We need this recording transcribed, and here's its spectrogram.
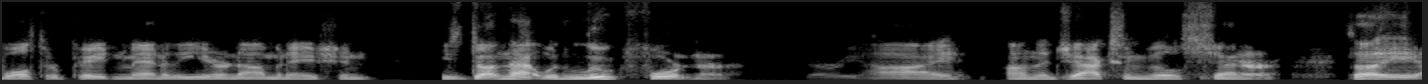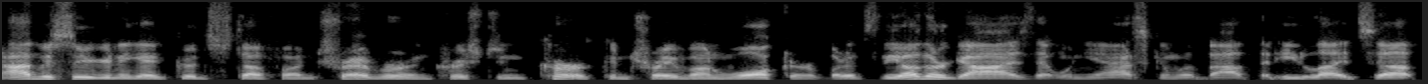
Walter Payton Man of the Year nomination. He's done that with Luke Fortner, very high on the Jacksonville center. So obviously, you're going to get good stuff on Trevor and Christian Kirk and Travon Walker, but it's the other guys that when you ask him about that he lights up.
